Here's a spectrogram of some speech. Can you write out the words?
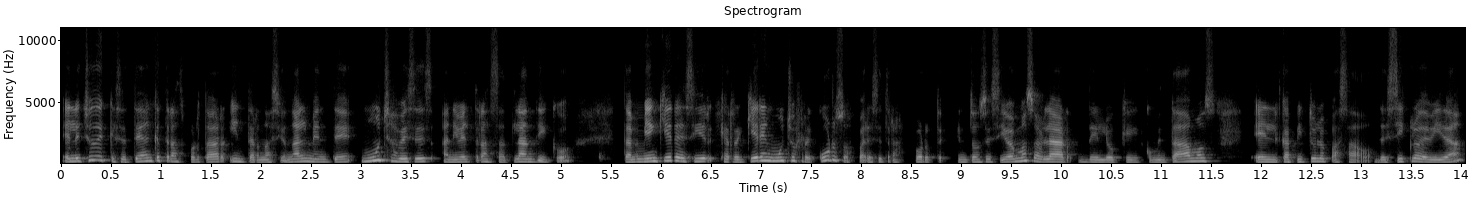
el hecho de que se tengan que transportar internacionalmente, muchas veces a nivel transatlántico, también quiere decir que requieren muchos recursos para ese transporte. Entonces, si vamos a hablar de lo que comentábamos el capítulo pasado, de ciclo de vida,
